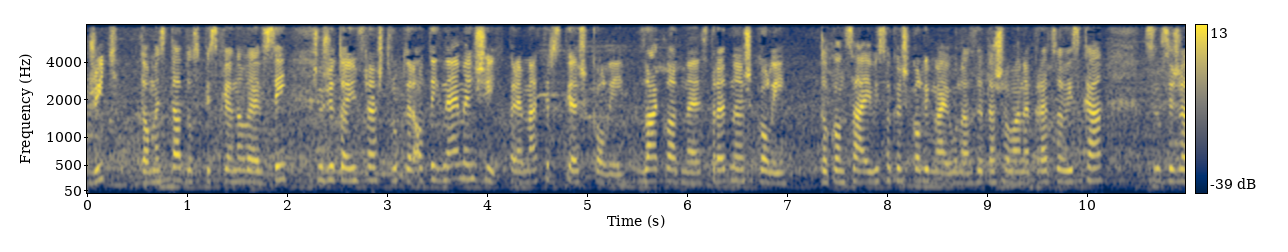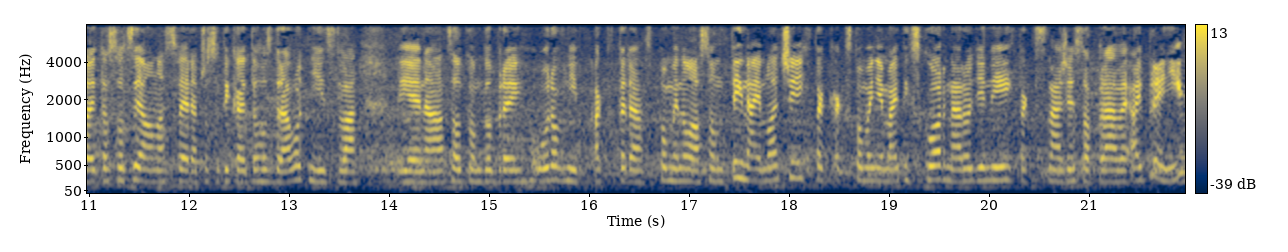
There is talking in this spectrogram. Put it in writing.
žiť do mesta, do Spiskej Novej Vsi. Či už je to infraštruktúra od tých najmenších pre materské školy, základné, stredné školy, Dokonca aj vysoké školy majú u nás detašované pracoviska. Myslím si, že aj tá sociálna sféra, čo sa týka aj toho zdravotníctva, je na celkom dobrej úrovni. Ak teda spomenula som tých najmladších, tak ak spomeniem aj tých skôr narodených, tak snažia sa práve aj pre nich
